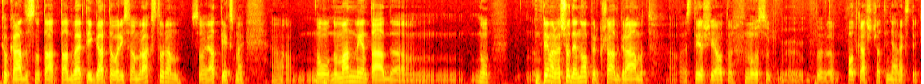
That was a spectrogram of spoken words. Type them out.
kaut kādas nu, tā, tādu vērtīgu artavu arī savam raksturam, savai attieksmei. Uh, nu, nu, man viena tāda. Nu, Piemēram, es šodien nopirku šādu grāmatu. Es tieši jau tur mūsu podkāstu chatiņā rakstīju,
